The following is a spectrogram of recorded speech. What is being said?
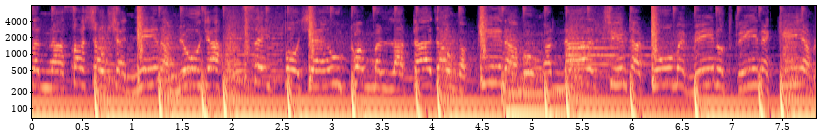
ဿနာဆောက်ရှောက်ရှက်ငင်းတာမျိုးကြစိတ်ပေါ်ရန်ဥထွက်မလာတာကြောင့်ကပြင်းတာမို့ငါနားချင်းတာတိုးမဲ့မင်းတို့တင်းနဲ့ကင်းရမ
